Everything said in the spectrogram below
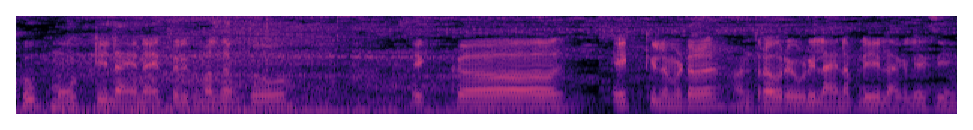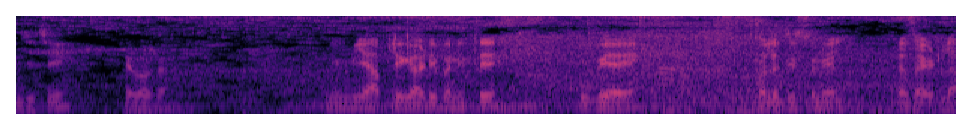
खूप मोठी लाईन आहे तरी तुम्हाला सांगतो एक एक किलोमीटर अंतरावर एवढी लाईन आपली लागली आहे सी एन जीची हे बघा. आणि मी आपली गाडी पण इथे उभी आहे. तुम्हाला दिसून येईल त्या साईडला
